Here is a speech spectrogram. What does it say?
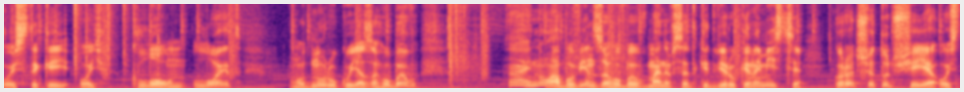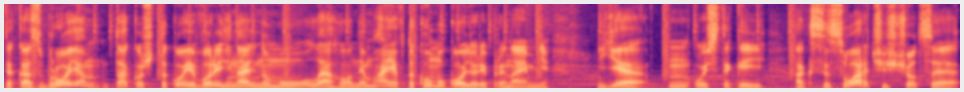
ось такий ой, клоун Ллойд. Одну руку я загубив. Ай, ну або він загубив, в мене все-таки дві руки на місці. Коротше, тут ще є ось така зброя. Також такої в оригінальному Лего немає, в такому кольорі, принаймні. Є м, ось такий аксесуар, чи що це,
